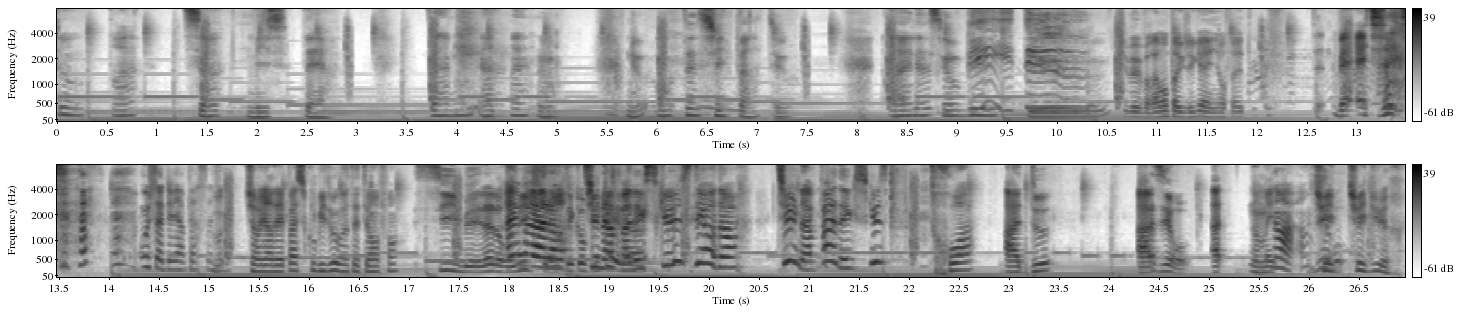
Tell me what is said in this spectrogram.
Soudre ce mystère. Amis après nous, nous on te suit partout. Allez, Scooby-Doo. Tu veux vraiment pas que je gagne en fait Mais eh, tu sais, que- Ouh, ça devient personnel. tu regardais pas Scooby-Doo quand t'étais enfant? Si, mais là le Eh remix ben c'est- alors, c'est compliqué. tu n'as pas là. d'excuse, Théodore. Tu n'as pas d'excuse. 3 à 2. À 0. ah, non mais Non, à un. tu es, Zéro. tu es dur.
